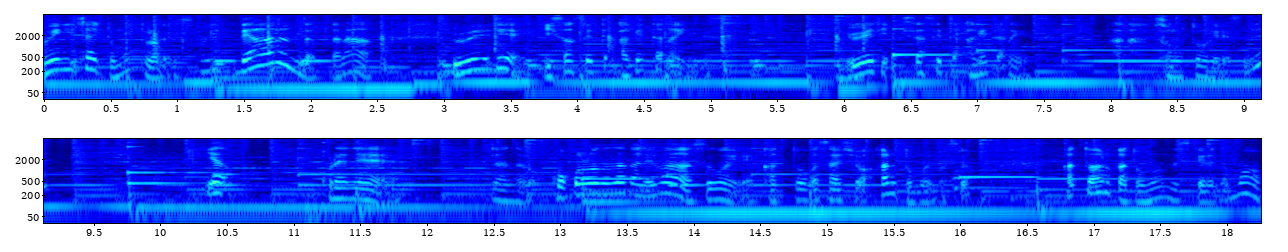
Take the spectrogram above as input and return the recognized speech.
上にいたいと思ってるわけですよね。であるんだったら、上でいさせてあげたらいいんです。上でいさせてあげたらいいんです。あ、その通りですね。いや、これね、なんだろう、心の中ではすごいね、葛藤が最初はあると思いますよ。葛藤あるかと思うんですけれども、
